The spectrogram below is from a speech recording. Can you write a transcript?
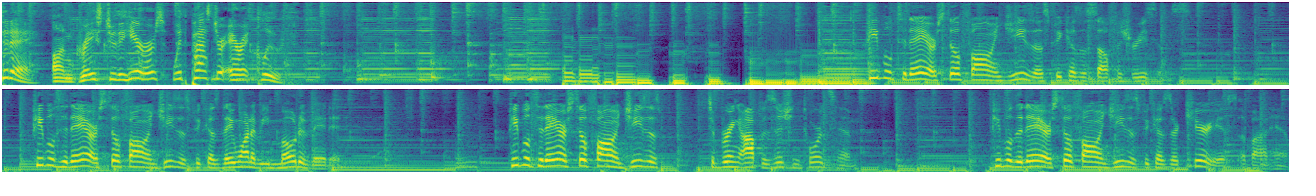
Today on Grace to the Hearers with Pastor Eric Kluth. People today are still following Jesus because of selfish reasons. People today are still following Jesus because they want to be motivated. People today are still following Jesus to bring opposition towards him. People today are still following Jesus because they're curious about him.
